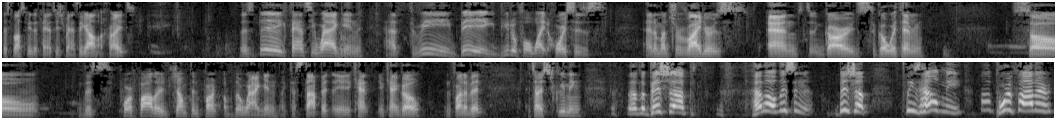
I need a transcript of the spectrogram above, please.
This must be the fancy schmancy Galach, right? This big fancy wagon had three big, beautiful white horses and a bunch of riders and guards to go with him. So this poor father jumped in front of the wagon, like to stop it. You can't, you can't go in front of it, and started screaming, "The bishop! Hello, listen, bishop, please help me! Oh, poor father!"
